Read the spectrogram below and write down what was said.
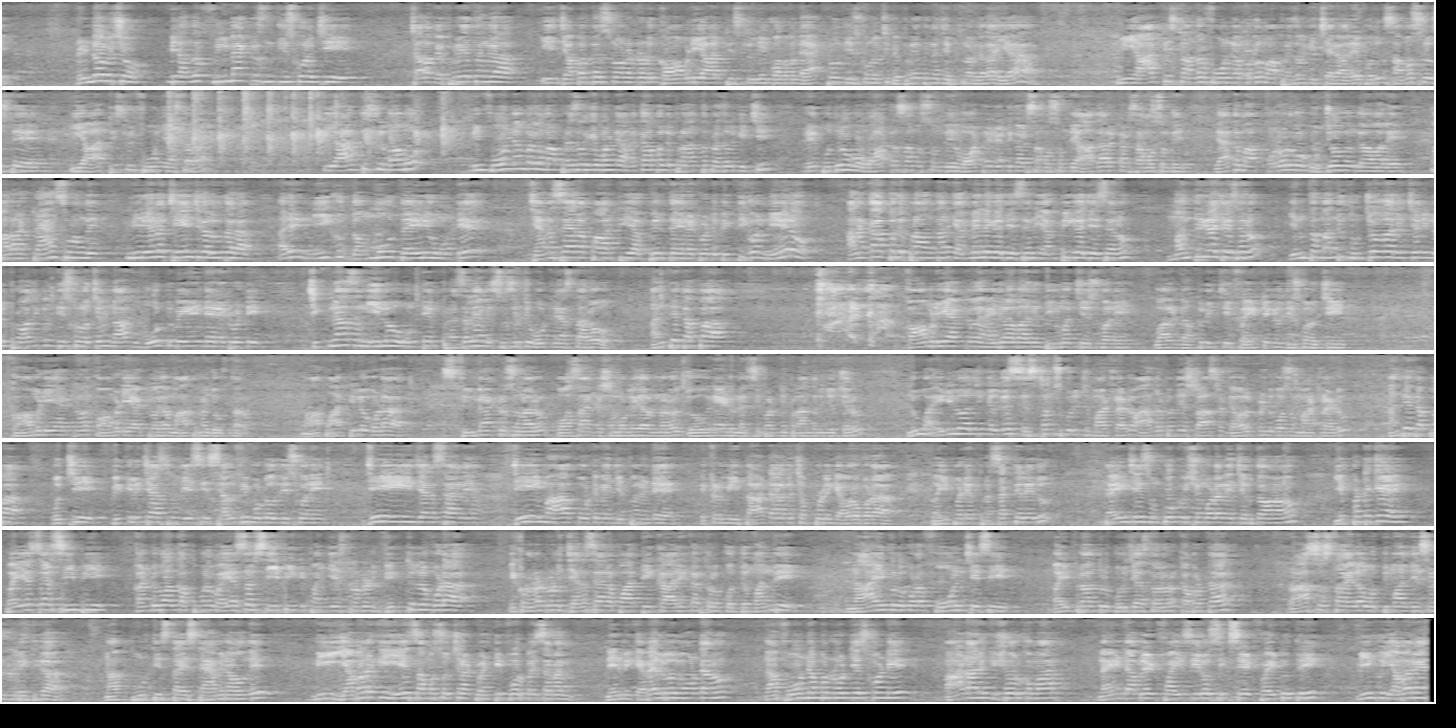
రెండో విషయం మీరు అందరూ ఫిల్మ్ యాక్టర్స్ని తీసుకొని వచ్చి చాలా విపరీతంగా ఈ జబర్దస్త్లో ఉన్నటువంటి కామెడీ ఆర్టిస్టుల్ని కొంతమంది యాక్టర్లు తీసుకొని వచ్చి విపరీతంగా చెప్తున్నారు కదా అయ్యా. మీ ఆర్టిస్ట్ అందరూ ఫోన్ నెంబర్లు మా ప్రజలకు ఇచ్చారా? రేపు పొద్దున సమస్యలు వస్తే ఈ ఆర్టిస్టులు ఫోన్ చేస్తారా? ఈ ఆర్టిస్టులు బాబు మీ ఫోన్ నెంబర్లు మా ప్రజలకు ఇవ్వండి. అనకాపల్లి ప్రాంత ప్రజలకు ఇచ్చి రేపు పొద్దున ఒక వాటర్ సమస్య ఉంది వాటర్ ఐడెంటిటీ కార్డు సమస్య ఉంది ఆధార్ కార్డు సమస్య ఉంది. లేకపోతే మా కుర్రోడికి ఒక ఉద్యోగం కావాలి. పలానా ట్రాన్స్ఫర్ ఉంది. మీరేమో చేయించగలుగుతారా? అరే నీకు దమ్ము ధైర్యం ఉంటే జనసేన పార్టీ అభ్యర్థి అయినటువంటి వ్యక్తిగా నేను అనకాపల్లి ప్రాంతానికి ఎమ్మెల్యేగా చేశాను ఎంపీగా చేశాను మంత్రిగా చేశాను. ఇంతమందికి ఉద్యోగాలు ఇచ్చాను ఇన్ని ప్రాజెక్టులు తీసుకుని వచ్చాను. నాకు ఓటు వేయండి అనేటువంటి జిజ్ఞాస నీలో ఉంటే ప్రజలే విశ్వసించి ఓట్లేస్తారు. అంతే తప్ప కామెడీ యాక్టర్లు హైదరాబాద్ నుంచి దిగుమతి చేసుకొని వాళ్ళకి డబ్బులు ఇచ్చి ఫ్లైట్ టికెట్లు తీసుకొని వచ్చి కామెడీ యాక్టర్లు కామెడీ యాక్టర్లుగా మాత్రమే చూస్తారు. మా పార్టీలో కూడా ఫిల్మ్ యాక్టర్స్ ఉన్నారు. పోసాన కృష్ణమూర్తి గారు ఉన్నారు. జోగినాయుడు నర్సిపట్నం ప్రాంతం నుంచి వచ్చారు. నువ్వు ఐడియాలజికల్గా సిస్టమ్స్ గురించి మాట్లాడు. ఆంధ్రప్రదేశ్ రాష్ట్ర డెవలప్మెంట్ కోసం మాట్లాడు. అంతే తప్ప వచ్చి వికిలి చేసి సెల్ఫీ ఫోటోలు తీసుకొని జై జనసేన జై మహాకూటమి అని చెప్పానంటే ఇక్కడ మీ తాటాక చప్పుళ్ళకి ఎవరు కూడా భయపడే ప్రసక్తి లేదు. దయచేసి ఇంకొక విషయం కూడా నేను చెబుతా ఉన్నాను. ఇప్పటికే వైఎస్ఆర్ సిపి కండువా కప్పుకొని వైఎస్ఆర్ సిపికి పనిచేస్తున్నటువంటి వ్యక్తులను కూడా ఇక్కడ ఉన్నటువంటి జనసేన పార్టీ కార్యకర్తలు కొద్దిమంది నాయకులు కూడా ఫోన్ చేసి భయభ్రాంతులు గురి చేస్తున్నారు. కాబట్టి రాష్ట్ర స్థాయిలో ఉద్యమాలు చేసినటువంటి వ్యక్తిగా నాకు పూర్తి స్థాయి స్టామినా ఉంది. మీ ఎవరికి ఏ సమస్య వచ్చినా ట్వంటీ ఫోర్ బై సెవెన్ నేను మీకు అవైలబుల్గా ఉంటాను. నా ఫోన్ నెంబర్ నోట్ చేసుకోండి. Adari Kishore Kumar nine double eight five zero six eight five two three. మీకు ఎవరైనా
